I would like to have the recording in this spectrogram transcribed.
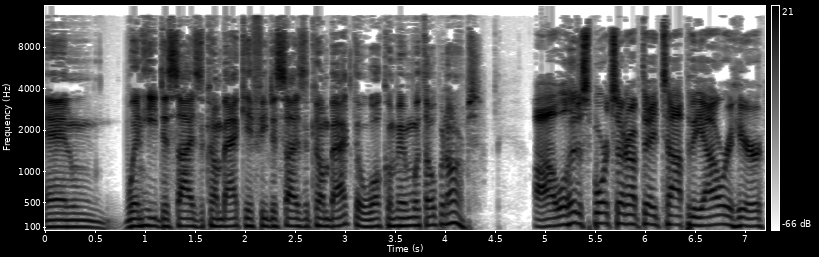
And when he decides to come back, if he decides to come back, they'll welcome him with open arms. Uh, we'll hit a Sports Center update top of the hour here.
